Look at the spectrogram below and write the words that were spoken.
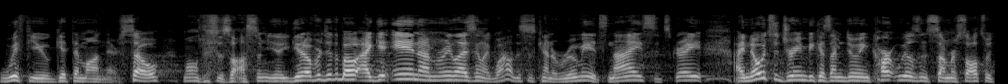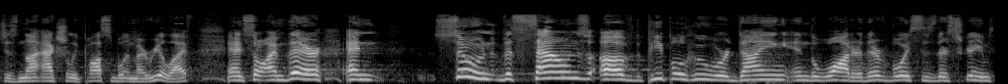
with you, get them on there. So, well, this is awesome. You know, you get over to the boat, I get in, I'm realizing like, wow, this is kind of roomy, it's nice, it's great. I know it's a dream because I'm doing cartwheels and somersaults, which is not actually possible in my real life. And so I'm there, and soon the sounds of the people who were dying in the water, their voices, their screams,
